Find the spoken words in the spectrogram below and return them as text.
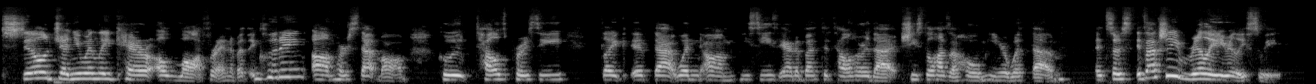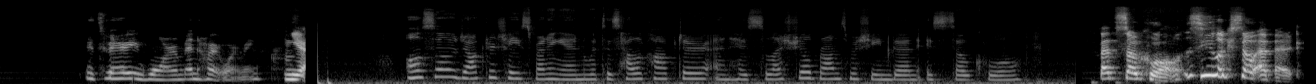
still genuinely care a lot for Annabeth, including um her stepmom, who tells Percy like if that when um he sees Annabeth to tell her that she still has a home here with them. It's so it's actually really really sweet. It's very warm and heartwarming. Yeah. Also, Dr. Chase running in with his helicopter and his celestial bronze machine gun is so cool. That's so cool. He looks so epic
